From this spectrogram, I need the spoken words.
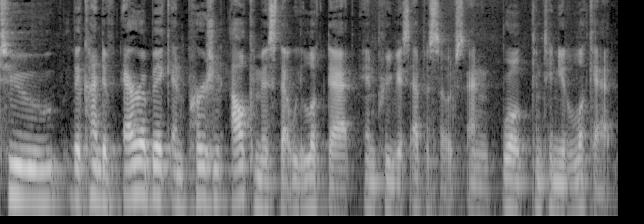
to the kind of Arabic and Persian alchemists that we looked at in previous episodes and will continue to look at.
